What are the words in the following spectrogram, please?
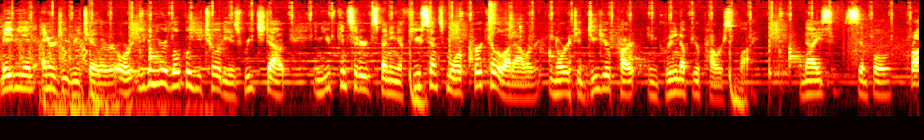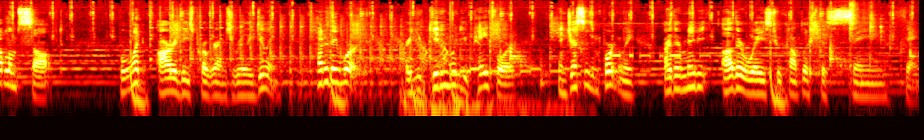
Maybe an energy retailer or even your local utility has reached out and you've considered spending a few cents more per kilowatt hour in order to do your part and green up your power supply. Nice, simple, problem solved. But what are these programs really doing? How do they work? Are you getting what you pay for? And just as importantly, are there maybe other ways to accomplish the same thing?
